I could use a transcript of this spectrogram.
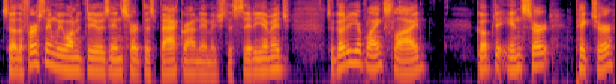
So the first thing we want to do is insert this background image, the city image. So go to your blank slide, go up to Insert, Picture,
